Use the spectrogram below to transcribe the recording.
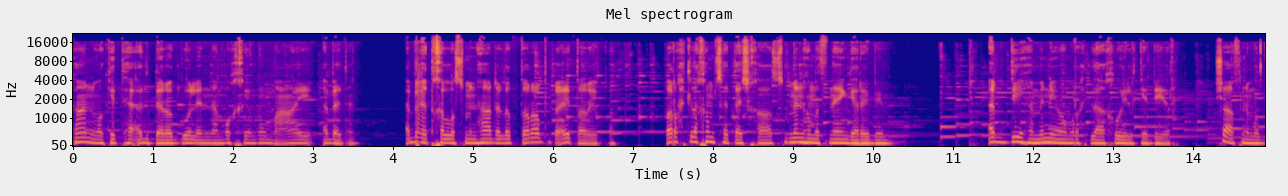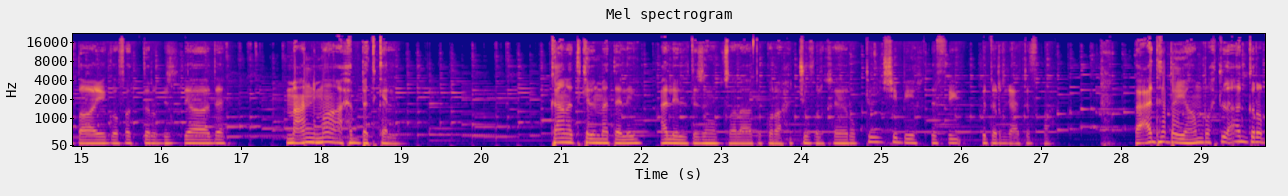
كان وقتها أقدر أقول إن مخي مو معاي أبدا. أبي أتخلص من هذا الاضطراب بأي طريقة. فرحت لخمسة أشخاص منهم اثنين قريبين. أبديها من يوم رحت لأخوي الكبير. شافني متضايق وأفكر بزيادة مع أني ما أحب أتكلم. كانت كلمته لي علي التزم بصلاتك وراح تشوف الخير وكل شي بيختفي وترجع تفرح؟ بعدها بأيام رحت لأقرب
